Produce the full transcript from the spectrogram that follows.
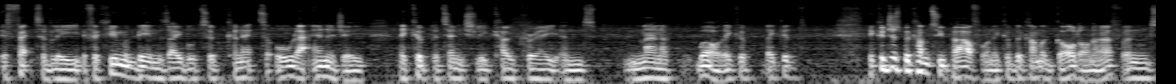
effectively, if a human being was able to connect to all that energy, they could potentially co-create and man. Well, they could they could it could just become too powerful, and it could become a god on Earth and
